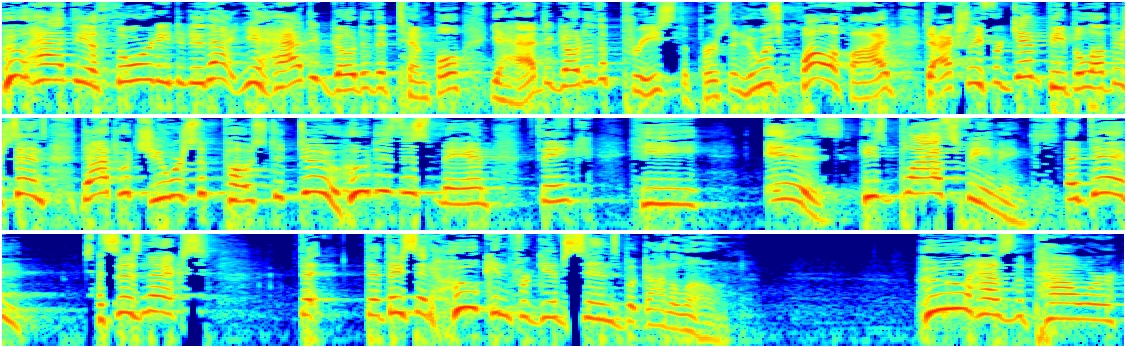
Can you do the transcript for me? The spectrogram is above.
Who had the authority to do that? You had to go to the temple. You had to go to the priest, the person who was qualified to actually forgive people of their sins. That's what you were supposed to do. Who does this man think he is? He's blaspheming. And then it says next that, that they said, Who can forgive sins but God alone? Who has the power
